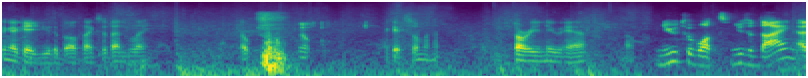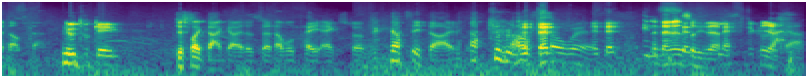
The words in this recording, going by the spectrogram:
think I gave you the buff accidentally. Nope. No. I gave someone it. Sorry, new here. No. New to what? New to dying? I doubt that. New to game. Just like that guy that said I will pay extra because he died. that and was then, so weird. And then, And then instantly instantly left. Yeah. Yeah.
